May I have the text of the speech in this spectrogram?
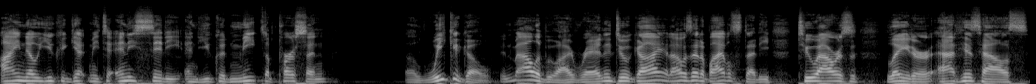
I know you could get me to any city and you could meet the person a week ago in Malibu, I ran into a guy and I was at a Bible study two hours later at his house,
